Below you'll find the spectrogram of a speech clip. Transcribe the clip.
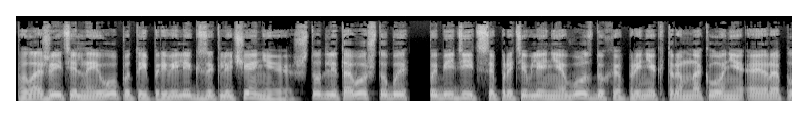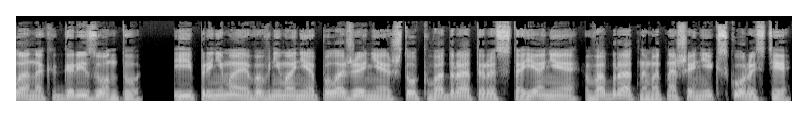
Положительные опыты привели к заключению, что для того, чтобы победить сопротивление воздуха при некотором наклоне аэроплана к горизонту и принимая во внимание положение, что квадраты расстояния в обратном отношении к скорости,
